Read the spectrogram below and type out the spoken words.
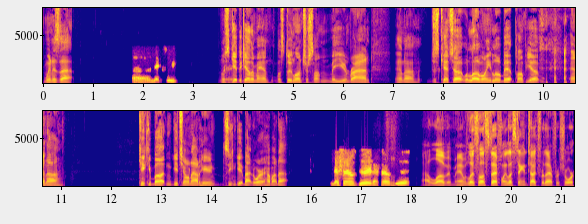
When is that? uh, next week. Let's get together, man. Let's do lunch or something. Me, you, and Brian, and uh, just catch up with love on you a little bit, pump you up, and uh, kick your butt and get you on out of here, and so you can get back to work. How about that? That sounds good. That sounds good. I love it, man. Let's let's definitely let's stay in touch for that for sure.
